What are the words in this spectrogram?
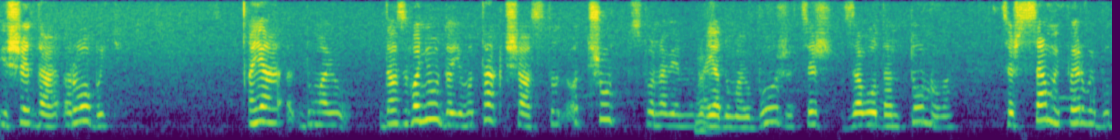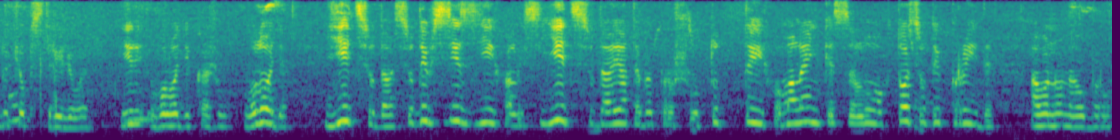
І ще да, робить. А я думаю, да, дзвоню до його так часто, от чувство, мабуть. Ви- А я думаю, Боже, це ж завод Антонова, це ж саме перший будуть обстрілювати. І Володі кажу, Володя, їдь сюди, сюди всі з'їхались, їдь сюди, я тебе прошу. Тут тихо, маленьке село, хто сюди прийде, а воно наоборот.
